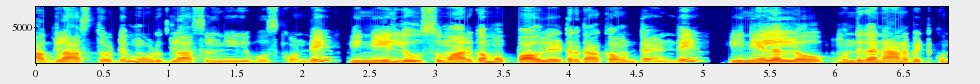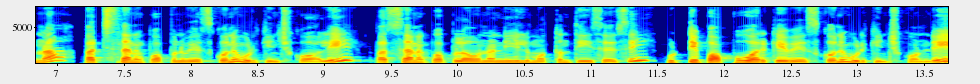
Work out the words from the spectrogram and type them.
ఆ గ్లాస్ తోటి మూడు గ్లాసులు నీళ్ళు పోసుకోండి. ఈ నీళ్ళు సుమారుగా ముప్పావు లీటర్ దాకా ఉంటాయండి. ఈ నీళ్ళల్లో ముందుగా నానబెట్టుకున్న పచ్చిశనగపప్పును వేసుకొని ఉడికించుకోవాలి. పచ్చిశనగపప్పులో ఉన్న నీళ్ళు మొత్తం తీసేసి ఉట్టి పప్పు వరకే వేసుకొని ఉడికించుకోండి.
